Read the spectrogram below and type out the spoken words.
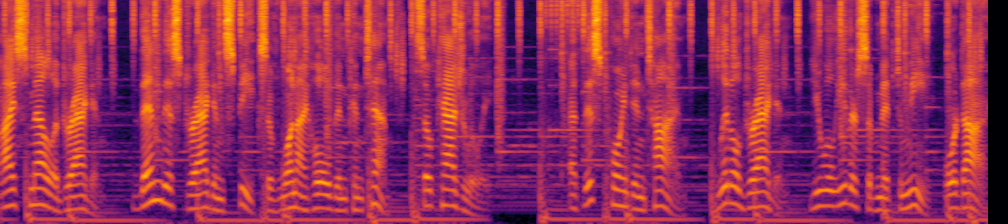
I smell a dragon. Then this dragon speaks of one I hold in contempt, so casually. At this point in time, little dragon, you will either submit to me, or die.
